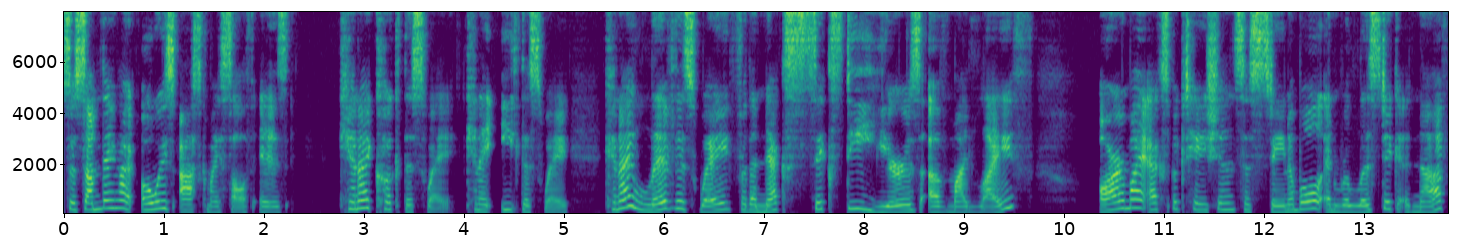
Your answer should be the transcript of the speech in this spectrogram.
So, something I always ask myself is can I cook this way? Can I eat this way? Can I live this way for the next 60 years of my life? Are my expectations sustainable and realistic enough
